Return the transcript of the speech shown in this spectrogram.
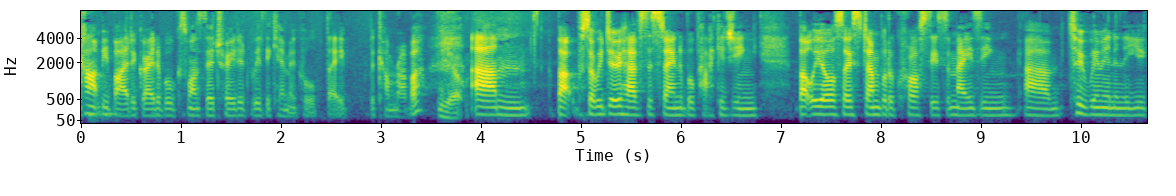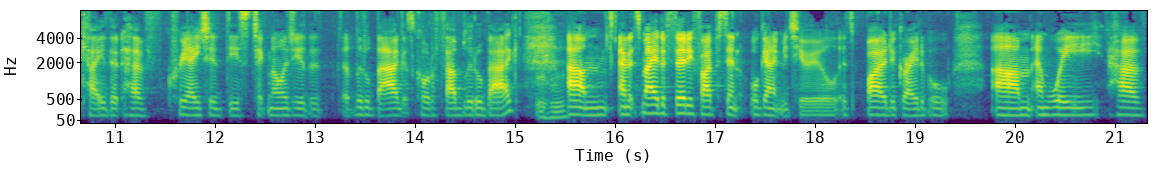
can't be biodegradable because once they're treated with the chemical, they become rubber. yeah. Um, but so we do have sustainable packaging, but we also stumbled across this amazing um, two women in the UK that have created this technology, the, a little bag. It's called a Fab Little Bag, um, and it's made of thirty five percent organic material. It's biodegradable, um, and we have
